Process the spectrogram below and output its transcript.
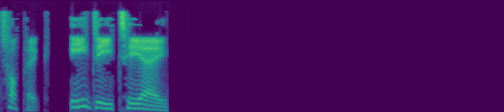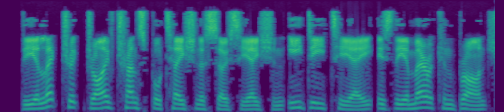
Topic EDTA The Electric Drive Transportation Association EDTA is the American branch,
